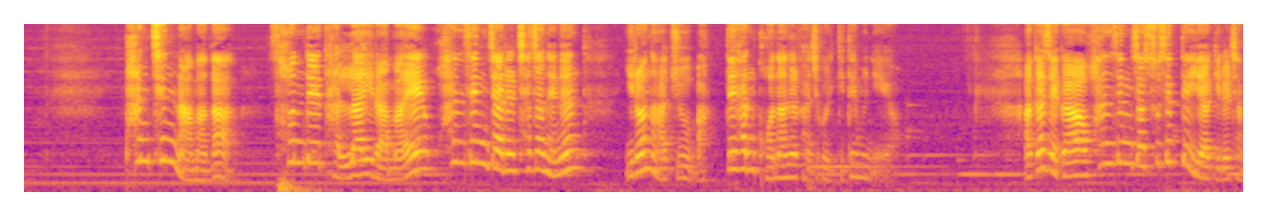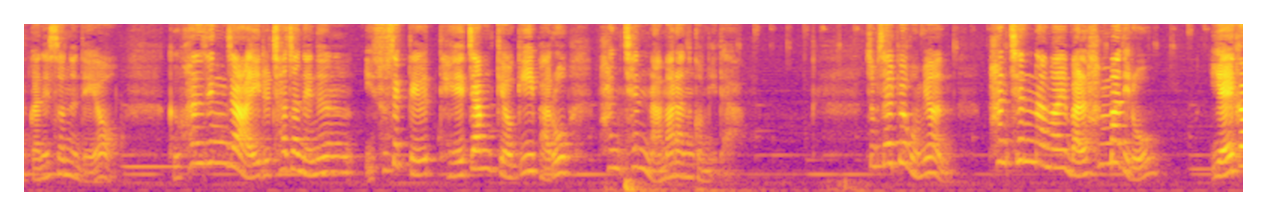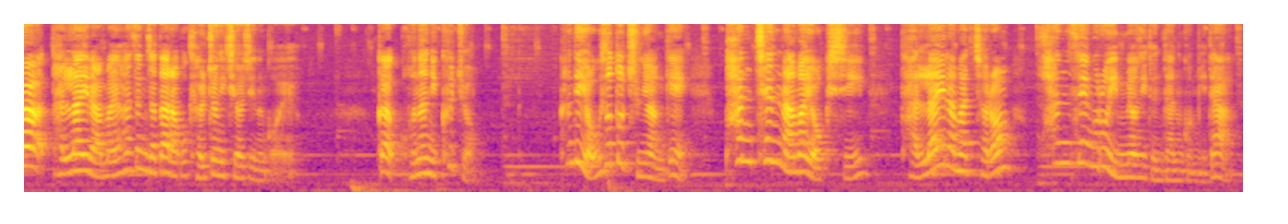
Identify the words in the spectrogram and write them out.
판첸 라마가 선대 달라이 라마의 환생자를 찾아내는 이런 아주 막대한 권한을 가지고 있기 때문이에요. 아까 제가 환생자 수색대 이야기를 잠깐 했었는데요. 그 환생자 아이를 찾아내는 이 수색대의 대장격이 바로 판첸 라마라는 겁니다. 좀 살펴보면 판첸 라마의 말 한마디로 얘가 달라이 라마의 환생자다라고 결정이 지어지는 거예요. 그러니까 권한이 크죠. 그런데 여기서 또 중요한 게 판첸 라마 역시 달라이 라마처럼 환생으로 임명이 된다는 겁니다.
